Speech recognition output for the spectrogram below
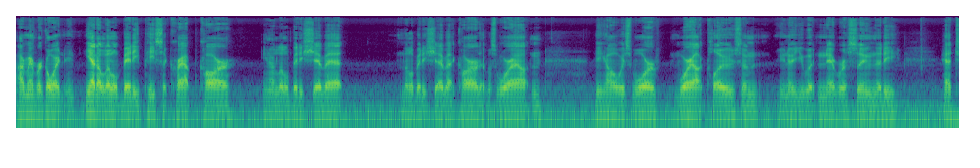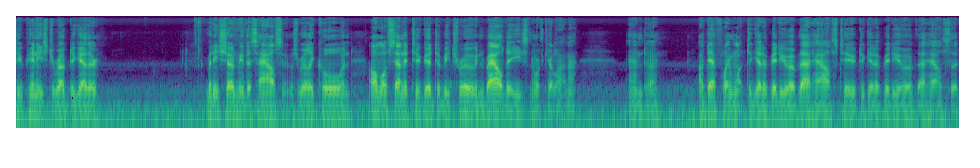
I remember going, he had a little bitty piece of crap car, you know, a little bitty Chevette, little bitty Chevette car that was wore out. And he always wore, wore out clothes. And, you know, you wouldn't never assume that he had two pennies to rub together. But he showed me this house and it was really cool and almost sounded too good to be true in Valdese, North Carolina. And, uh, I definitely want to get a video of that house too, to get a video of that house that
